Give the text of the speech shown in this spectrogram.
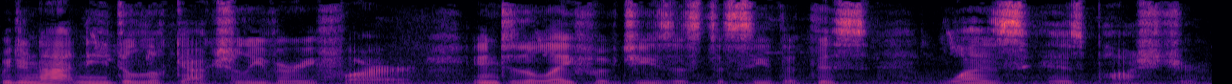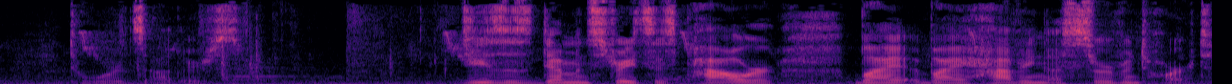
We do not need to look actually very far into the life of Jesus to see that this was his posture towards others. Jesus demonstrates his power by, by having a servant heart.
